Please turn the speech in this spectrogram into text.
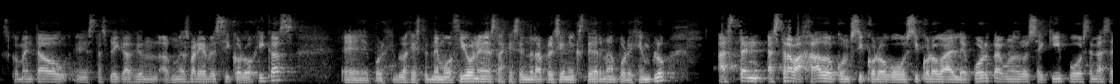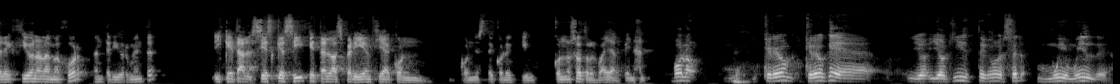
Has comentado en esta explicación algunas variables psicológicas, eh, por ejemplo, la gestión de emociones, la gestión de la presión externa, por ejemplo. ¿Has, ¿Has, trabajado con psicólogo o psicóloga del deporte, alguno de los equipos en la selección a lo mejor anteriormente? ¿Y qué tal? Si es que sí, ¿qué tal la experiencia con, con este colectivo? Con nosotros, vaya, al final. Bueno, creo, creo que yo, yo, aquí tengo que ser muy humilde,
